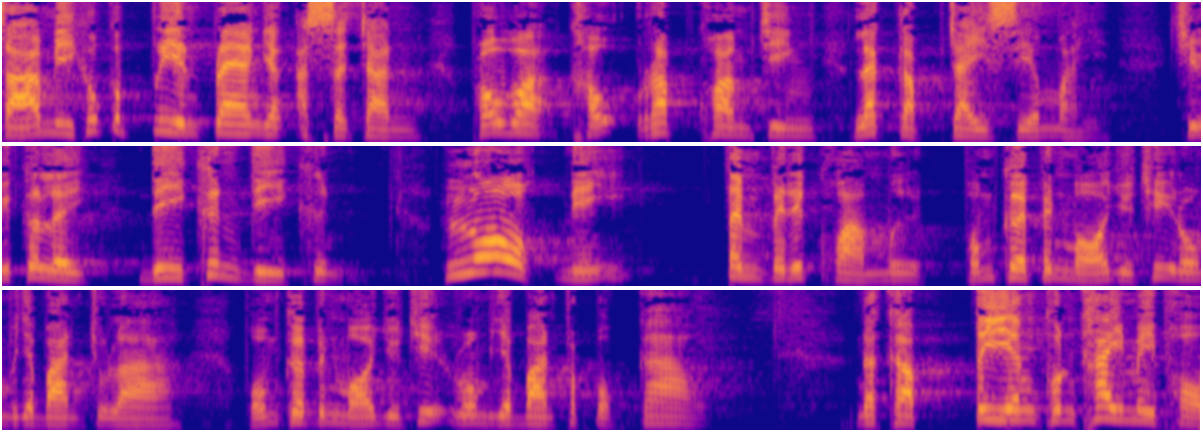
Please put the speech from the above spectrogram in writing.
สามีเขาก็เปลี่ยนแปลงอย่างอัศจรรย์ เพราะว่าเขารับความจริงและกลับใจเสียใหม่ ชีวิตก็เลยดีขึ้นดีขึ้น โลกนี้เต็มไปด้วยความมืด ผมเคยเป็นหมออยู่ที่โรงพยาบาลจุฬาผมเคยเป็นหมออยู่ที่โรงพยาบาลพระปกเกล้านะครับ เตียงคนไข้ไม่พอ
